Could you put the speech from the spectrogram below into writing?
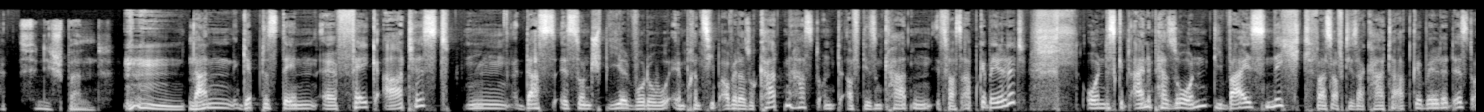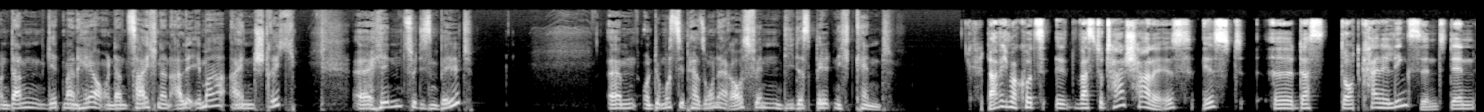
Das finde ich spannend. Dann mhm. gibt es den äh, Fake Artist. Mm, das ist so ein Spiel, wo du im Prinzip auch wieder so Karten hast und auf diesen Karten ist was abgebildet. Und es gibt eine Person, die weiß nicht, was auf dieser Karte abgebildet ist. Und dann geht man her und dann zeichnen alle immer einen Strich äh, hin zu diesem Bild. Ähm, und du musst die Person herausfinden, die das Bild nicht kennt. Darf ich mal kurz, äh, was total schade ist, ist, äh, dass dort keine Links sind. Denn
